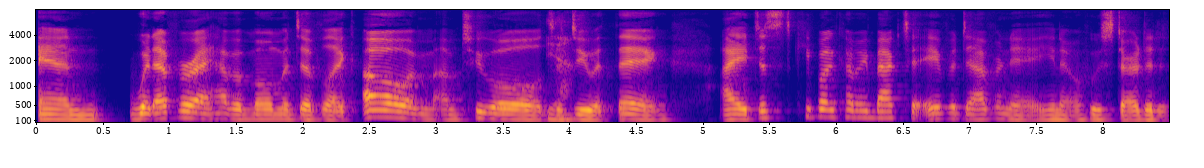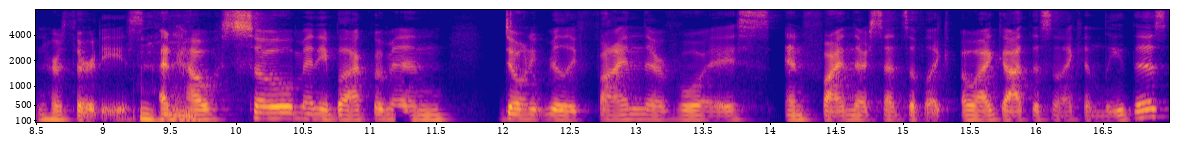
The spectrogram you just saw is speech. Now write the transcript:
And whenever I have a moment of like, oh, I'm, I'm too old yeah. to do a thing, I just keep on coming back to Ava DuVernay, you know, who started in her 30s, mm-hmm. and how so many Black women don't really find their voice and find their sense of like, oh, I got this and I can lead this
